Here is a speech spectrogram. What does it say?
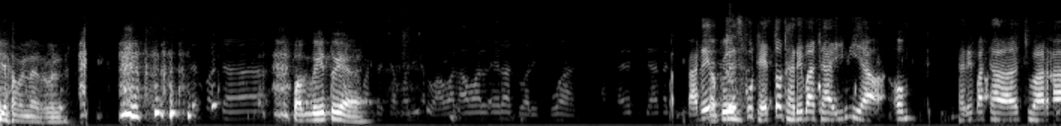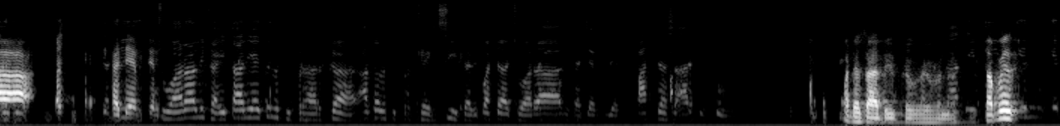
Iya benar-benar. dan pada Waktu itu ya. pada zaman itu awal-awal era 2000-an. Tapi- Tapi... Scudetto daripada ini ya Om daripada juara Liga Champions. juara Liga Italia itu lebih berharga atau lebih bergengsi daripada juara Liga Champions pada saat itu. Pada saat itu ya benar. Saat itu Tapi mungkin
